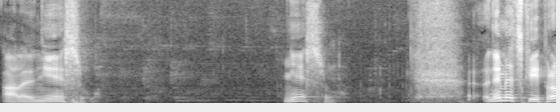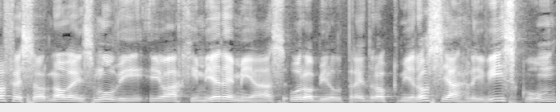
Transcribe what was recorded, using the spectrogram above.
ale nie sú. Nie sú. Nemecký profesor Novej zmluvy Joachim Jeremias urobil pred rokmi rozsiahly výskum,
